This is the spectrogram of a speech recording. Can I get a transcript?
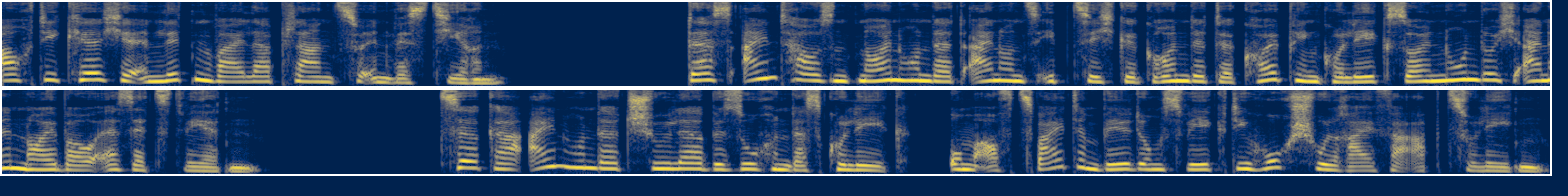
Auch die Kirche in Littenweiler plant zu investieren. Das 1971 gegründete Kolping-Kolleg soll nun durch einen Neubau ersetzt werden. Circa 100 Schüler besuchen das Kolleg, um auf zweitem Bildungsweg die Hochschulreife abzulegen.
